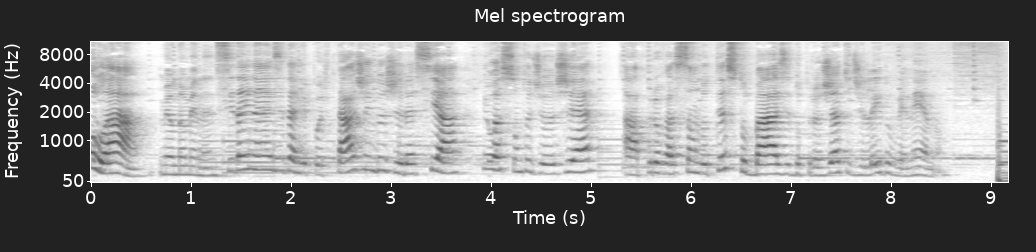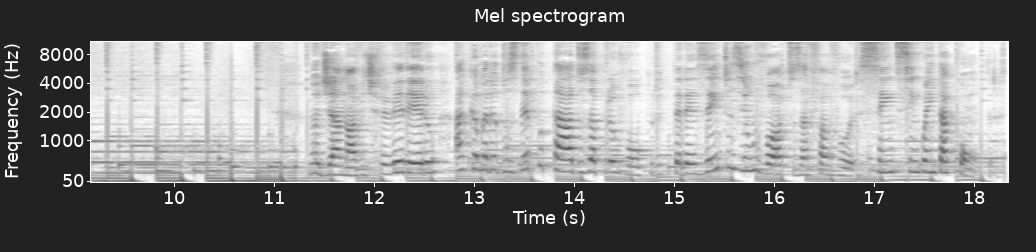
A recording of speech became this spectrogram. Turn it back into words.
Olá, meu nome é Nancy Dainese da reportagem do Juraciá e o assunto de hoje é a aprovação do texto base do projeto de lei do veneno. No dia 9 de fevereiro, a Câmara dos Deputados aprovou por 301 votos a favor, 150 contras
